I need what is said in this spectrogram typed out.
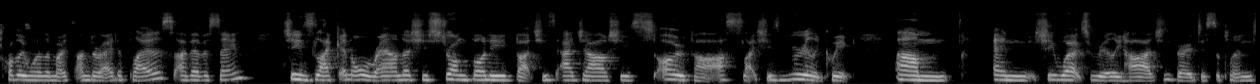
probably one of the most underrated players I've ever seen. She's like an all rounder. She's strong bodied, but she's agile. She's so fast. Like she's really quick. Um, and she works really hard. She's very disciplined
